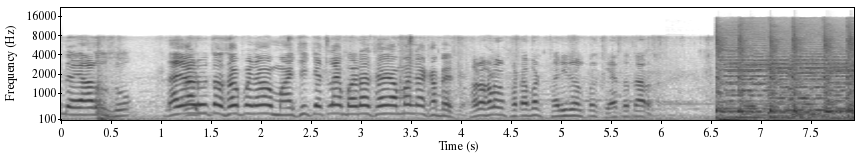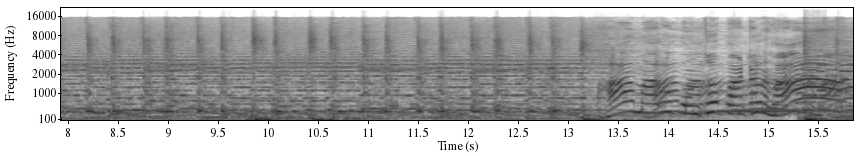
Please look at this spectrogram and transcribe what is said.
દયાળુ છો દયાળુ તો છે પણ હવે માછી કેટલા બડા છે અમને ખબર છે. હળો હળો ફટાફટ ફરી રહ્યો પછી ઘેર જતા હા મારું પંથો પાટણ હા.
